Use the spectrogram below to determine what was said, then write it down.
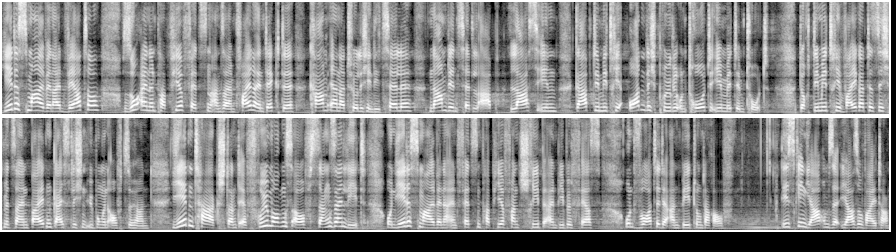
Jedes Mal, wenn ein Wärter so einen Papierfetzen an seinem Pfeiler entdeckte, kam er natürlich in die Zelle, nahm den Zettel ab, las ihn, gab Dimitri ordentlich Prügel und drohte ihm mit dem Tod. Doch Dimitri weigerte sich, mit seinen beiden geistlichen Übungen aufzuhören. Jeden Tag stand er frühmorgens auf, sang sein Lied und jedes Mal, wenn er ein Fetzen Papier fand, schrieb er ein Bibelvers und Worte der Anbetung darauf. Dies ging Jahr um Jahr so weiter.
